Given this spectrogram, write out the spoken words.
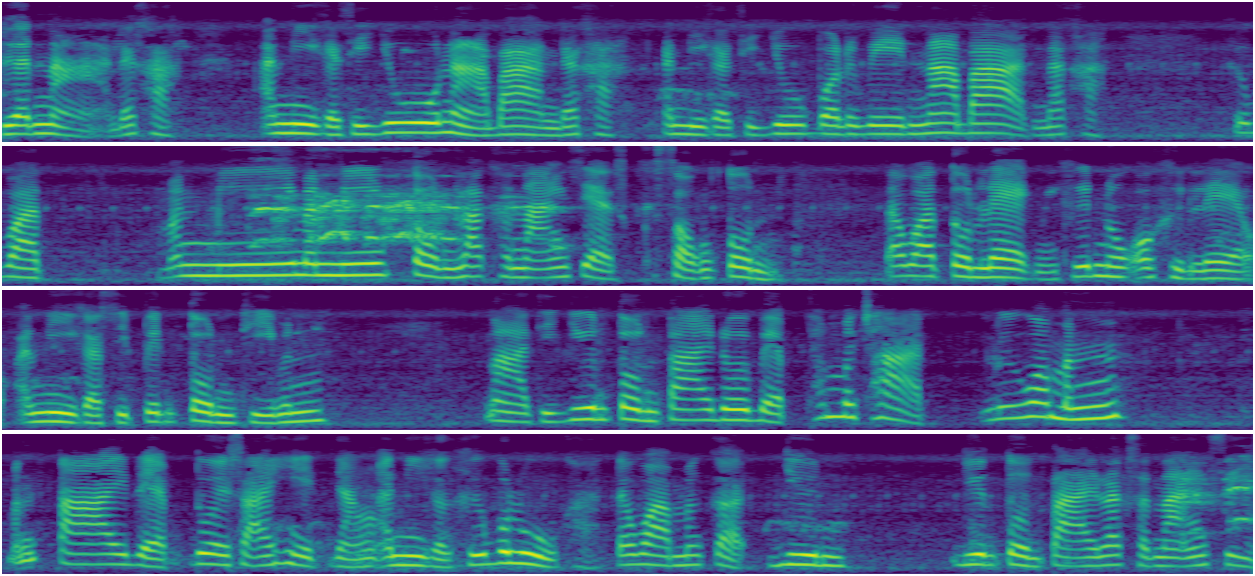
เดือนหนาเด้อค่ะ อันนี้ก็สิอยู่หน้าบ้านเด้อค่ะ อันนี้ก็สิอยู่บริเวณหน้าบ้านนะคะ คือว่ามันมีมันมีต้นลักษณะเสียสองต้น แต่ว่าต้นแรกนี่คือนกเอาขึ้นแล้ว อันนี้ก็สิเป็นต้นที่มันน่าที่ยืนต้นตายโดยแบบธรรมชาติ หรือว่ามันมันตายแบบด้วยสาเหตุอย่างอันนี้ก็คือบลูค่ะ แต่ว่ามันก็ยืน ยืนต้นตายลักษณะสี่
